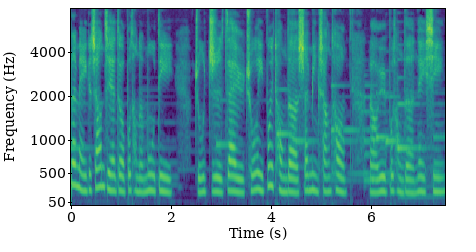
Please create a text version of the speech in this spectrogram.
的每一个章节都有不同的目的，主旨在于处理不同的生命伤痛，疗愈不同的内心。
